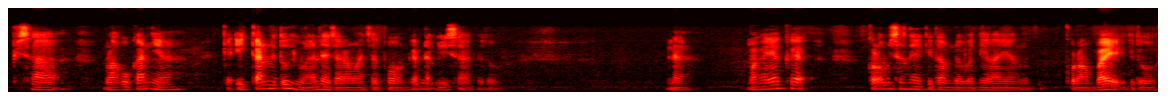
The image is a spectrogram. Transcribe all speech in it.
bisa melakukannya kayak ikan itu gimana cara manjat pohon kan tidak bisa gitu Nah, makanya kayak kalau misalnya kita mendapat nilai yang kurang baik gitu,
